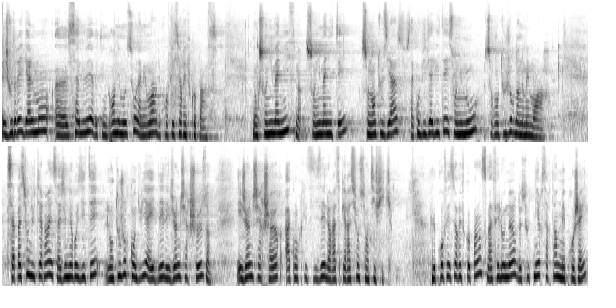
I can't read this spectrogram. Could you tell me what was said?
Et je voudrais également euh, saluer avec une grande émotion la mémoire du professeur Yves Coppens. Donc son humanisme, son humanité, son enthousiasme, sa convivialité et son humour seront toujours dans nos mémoires. Sa passion du terrain et sa générosité l'ont toujours conduit à aider les jeunes chercheuses et jeunes chercheurs à concrétiser leur aspiration scientifique. Le professeur Yves Coppens m'a fait l'honneur de soutenir certains de mes projets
